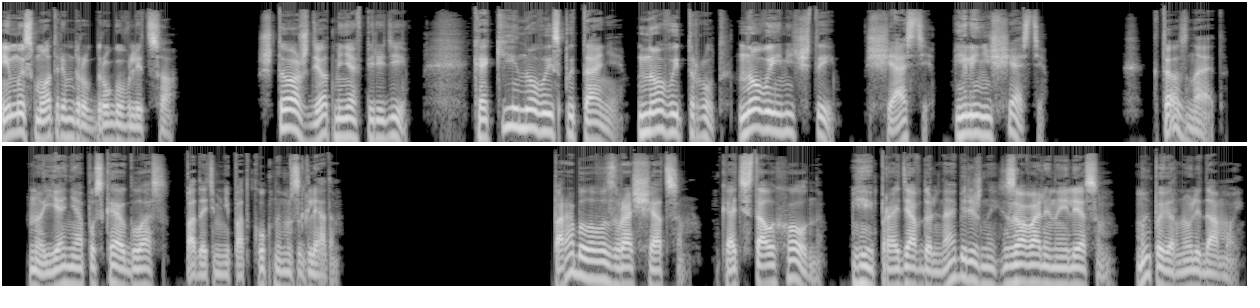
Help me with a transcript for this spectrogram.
и мы смотрим друг другу в лицо. Что ждет меня впереди? Какие новые испытания, новый труд, новые мечты? Счастье или несчастье? Кто знает. Но я не опускаю глаз под этим неподкупным взглядом. Пора было возвращаться. Кате стало холодно, и, пройдя вдоль набережной, заваленной лесом, мы повернули домой.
